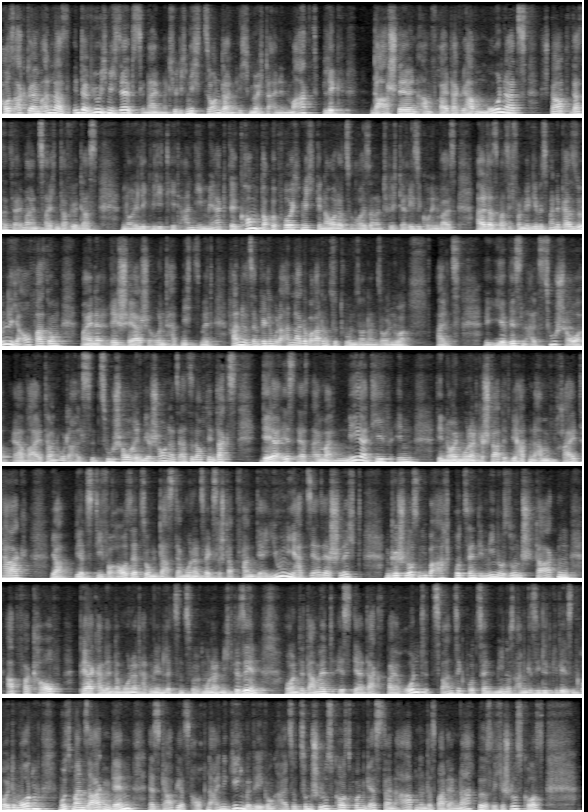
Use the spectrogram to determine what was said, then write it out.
Aus aktuellem Anlass interviewe ich mich selbst. Nein, natürlich nicht, sondern ich möchte einen Marktblick darstellen am Freitag. Wir haben Monatsstart. Das ist ja immer ein Zeichen dafür, dass neue Liquidität an die Märkte kommt. Doch bevor ich mich genauer dazu äußere, natürlich der Risikohinweis. All das, was ich von mir gebe, ist meine persönliche Auffassung, meine Recherche und hat nichts mit Handelsempfehlung oder Anlageberatung zu tun, sondern soll nur als ihr Wissen als Zuschauer erweitern oder als Zuschauerin. Wir schauen als erstes auf den DAX. Der ist erst einmal negativ in den neuen Monat gestartet. Wir hatten am Freitag ja jetzt die Voraussetzung, dass der Monatswechsel stattfand. Der Juni hat sehr, sehr schlecht geschlossen, über 8% im Minus. So einen starken Abverkauf per Kalendermonat hatten wir in den letzten zwölf Monaten nicht gesehen. Und damit ist der DAX bei rund 20 Prozent Minus angesiedelt gewesen. Heute Morgen muss man sagen, denn es gab jetzt auch eine Gegenbewegung. Also zum Schlusskurs von gestern Abend, und das war der nachbörsliche Schlusskurs,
